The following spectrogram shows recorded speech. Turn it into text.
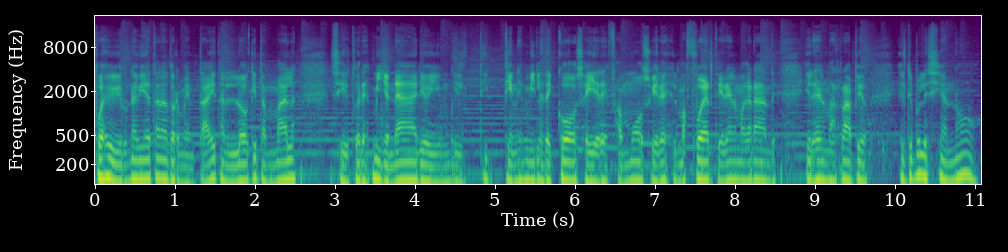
puedes vivir una vida tan atormentada y tan loca y tan mala si tú eres millonario y, tienes miles de cosas y eres famoso y eres el más fuerte eres el más grande y eres el más rápido el tipo le decía no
